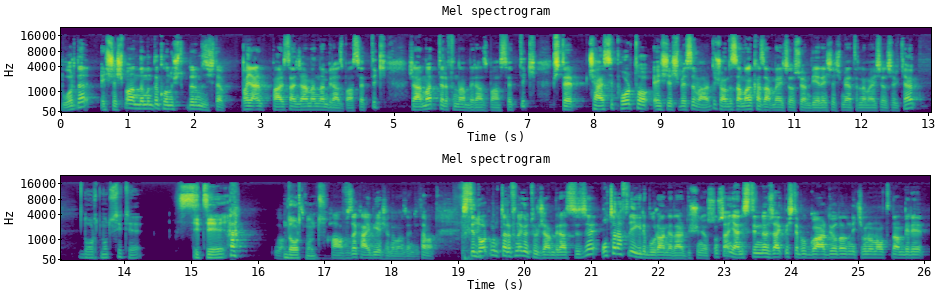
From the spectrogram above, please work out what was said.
Bu arada eşleşme anlamında konuştuklarımız işte Bayern Paris Saint Germain'den biraz bahsettik. Real Madrid tarafından biraz bahsettik. İşte Chelsea Porto eşleşmesi vardı. Şu anda zaman kazanmaya çalışıyorum diğer eşleşmeyi hatırlamaya çalışırken. Dortmund City. City, Ulan, Dortmund. Hafıza kaybı yaşadım az önce tamam. City Dortmund tarafına götüreceğim biraz sizi. O tarafla ilgili Buğra neler düşünüyorsun sen? Yani City'nin özellikle işte bu Guardiola'nın 2016'dan beri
